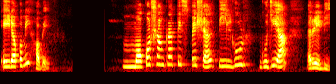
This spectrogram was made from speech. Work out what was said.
এই রকমই হবে। মকর সংক্রান্তি স্পেশাল তিলগুড় গুজিয়া রেডি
